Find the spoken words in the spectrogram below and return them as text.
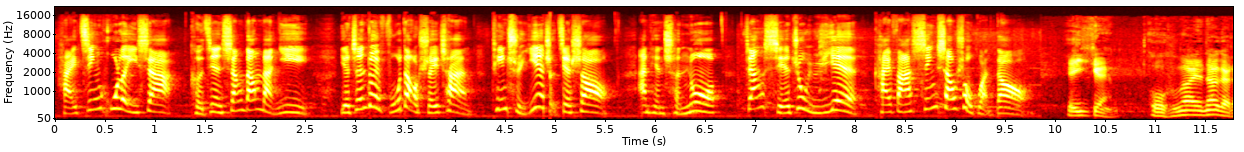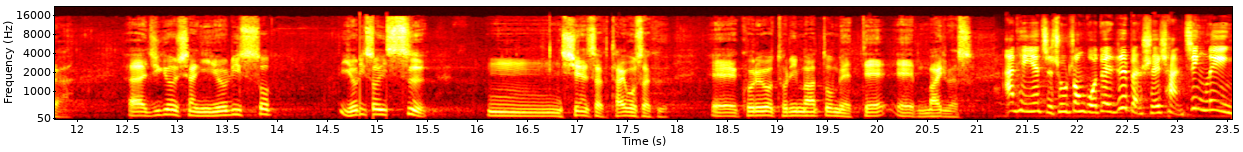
还惊呼了一下，可见相当满意。也针对福岛水产听取业者介绍，安田承诺将协助渔业开发新销售管道。意見を踏まえながら、事業者に寄り添寄り添いつつ。 嗯，支援策、対応策、これを取りまとめてまいります。安田也指出，中国对日本水产禁令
